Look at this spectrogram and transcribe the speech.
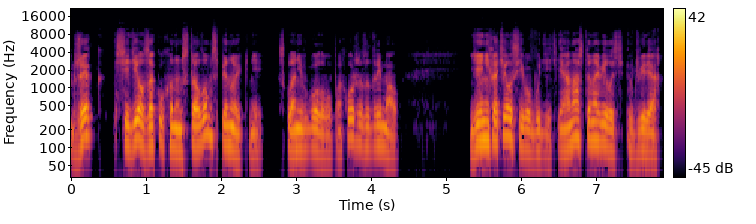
Джек сидел за кухонным столом спиной к ней, склонив голову, похоже, задремал. Ей не хотелось его будить, и она остановилась в дверях.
